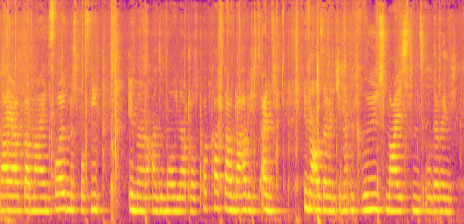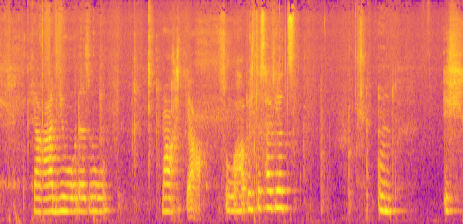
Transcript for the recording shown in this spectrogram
war ja bei meinen Folgen das Profil immer, also Marinators Podcast da und da habe ich jetzt eigentlich immer, außer wenn ich jemanden grüße meistens oder wenn ich ja Radio oder so macht, ja so habe ich das halt jetzt. Und ich,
